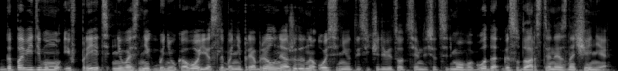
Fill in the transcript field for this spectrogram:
да, по-видимому, и впредь не возник бы ни у кого, если бы не приобрел неожиданно осенью 1977 года государственное значение –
